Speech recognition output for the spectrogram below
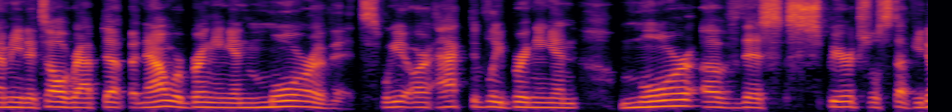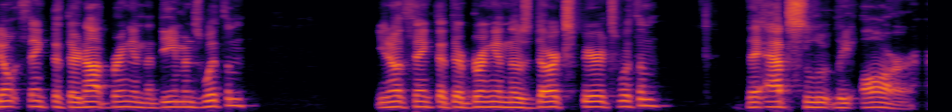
I mean it's all wrapped up but now we're bringing in more of it. We are actively bringing in more of this spiritual stuff. You don't think that they're not bringing the demons with them? You don't think that they're bringing those dark spirits with them? They absolutely are.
